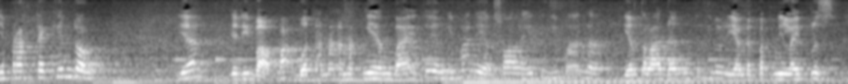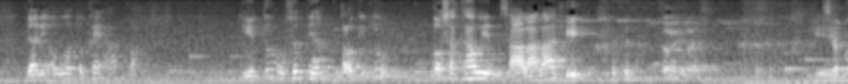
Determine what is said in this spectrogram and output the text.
ya praktekin dong. Ya jadi bapak buat anak-anaknya yang baik itu yang gimana? Yang soleh itu gimana? Yang teladan itu gimana? Yang dapat nilai plus dari Allah tuh kayak apa? Itu maksudnya. Kalau gitu nggak usah kawin. Salah lagi. Gitu. siapa?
